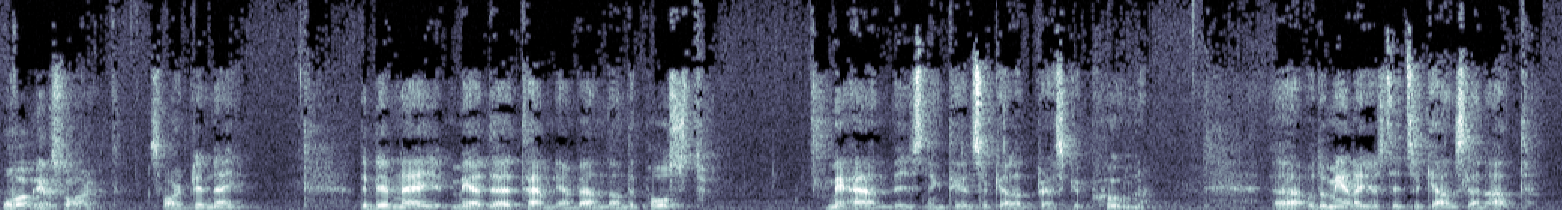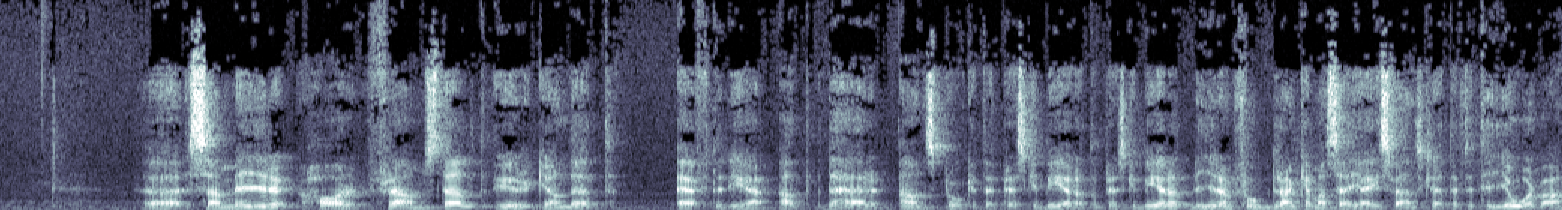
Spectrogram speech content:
Och vad blev svaret? Svaret blev nej. Det blev nej med tämligen vändande post med hänvisning till så kallad preskription. Eh, och då menar justitiekanslern att eh, Samir har framställt yrkandet efter det att det här anspråket är preskriberat. Och preskriberat blir en fordran kan man säga i svensk rätt efter tio år. Va?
